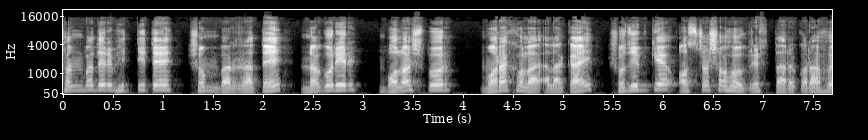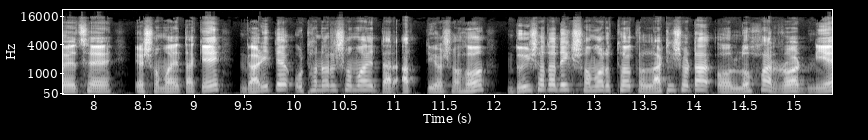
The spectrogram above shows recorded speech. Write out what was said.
সংবাদের ভিত্তিতে সোমবার রাতে নগরীর বলাসপুর মরাখোলা এলাকায় সজীবকে অস্ত্রসহ গ্রেফতার করা হয়েছে। এ সময় তাকে গাড়িতে ওঠানোর সময় তার আত্মীয় সহ দুই শতাধিক সমর্থক লাঠিসোটা ও লোহার রড নিয়ে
